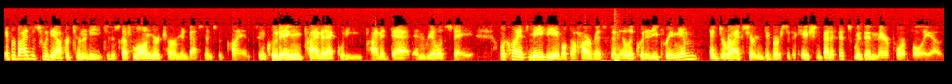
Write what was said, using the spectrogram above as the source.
it provides us with the opportunity to discuss longer term investments with clients, including private equity, private debt, and real estate, where clients may be able to harvest an illiquidity premium and derive certain diversification benefits within their portfolios.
